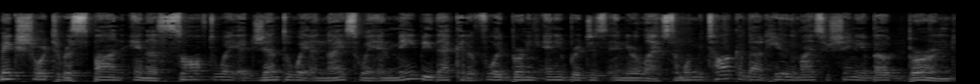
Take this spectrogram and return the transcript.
make sure to respond in a soft way, a gentle way, a nice way, and maybe that could avoid burning any bridges in your life. So when we talk about here the Maser Sheni about burned,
